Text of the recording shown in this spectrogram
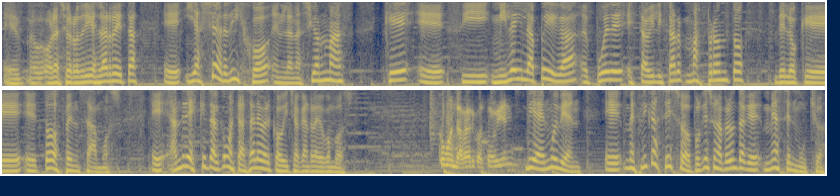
eh, Horacio Rodríguez Larreta, y ayer dijo en La Nación Más que si Milei la pega puede estabilizar más pronto de lo que todos pensamos. Eh, Andrés, ¿qué tal? ¿Cómo estás? Ale Berkovich acá en Radio con vos. ¿Cómo andas, Berko? ¿Todo bien? Bien, muy bien. Eh, ¿Me explicas eso? Porque es una pregunta que me hacen mucho.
